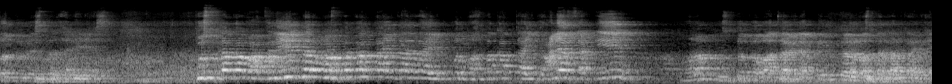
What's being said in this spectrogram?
तंदुरुस्त झालेली असावी पुस्तकं वाचली तर मस्तकात काही झालं नाही पण मस्तकात काही जाण्यासाठी तुम्हाला पुस्तकं वाचावी लागतील तर मस्तकात पाहिजे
